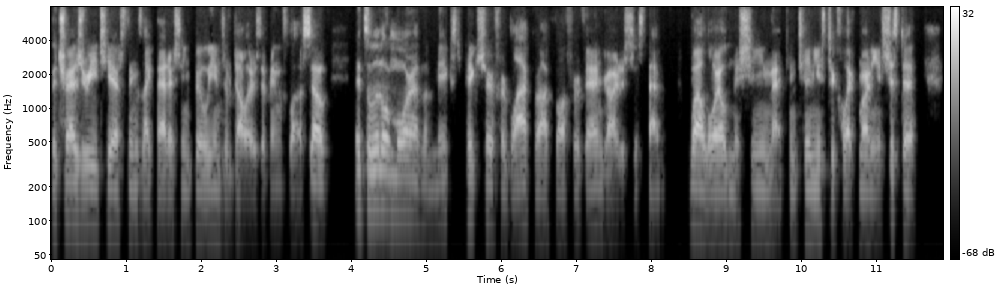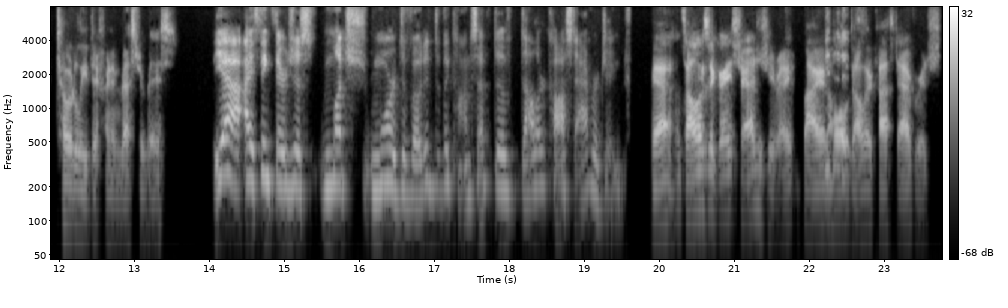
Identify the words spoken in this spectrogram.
the Treasury ETFs, things like that are seeing billions of dollars of inflow. So it's a little more of a mixed picture for BlackRock, while for Vanguard, it's just that well oiled machine that continues to collect money. It's just a totally different investor base. Yeah, I think they're just much more devoted to the concept of dollar cost averaging. Yeah, it's always a great strategy, right? Buy and hold dollar cost average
